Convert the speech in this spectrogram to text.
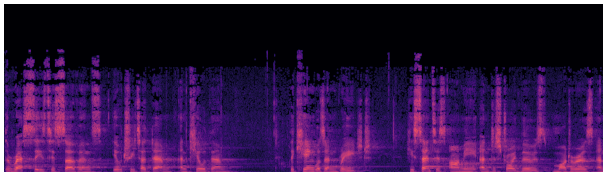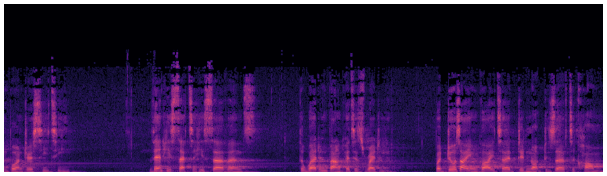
The rest seized his servants, ill treated them, and killed them. The king was enraged. He sent his army and destroyed those murderers and burned their city. Then he said to his servants, The wedding banquet is ready, but those I invited did not deserve to come.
